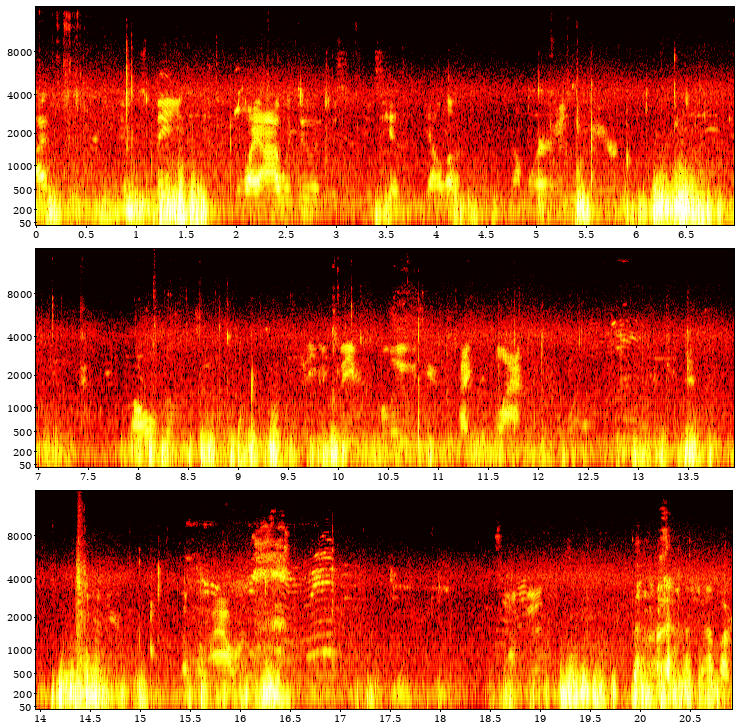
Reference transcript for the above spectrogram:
I, it was me. The way I would do it is, is hit yellow somewhere in here. Roll them. Leave me with blue and you take the black. Couple hours. Sound good? Sounds like fun.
